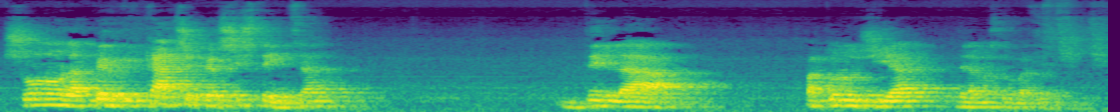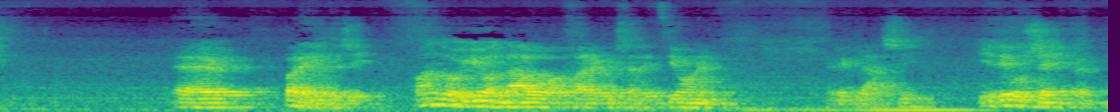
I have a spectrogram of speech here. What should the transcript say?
sono la pervicace persistenza della patologia della masturbazione. Eh, parentesi, quando io andavo a fare questa lezione nelle classi, chiedevo sempre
